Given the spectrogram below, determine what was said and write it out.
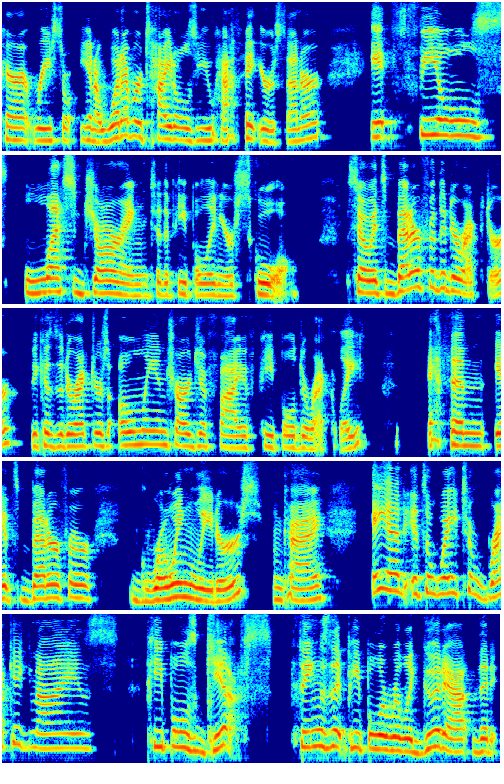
parent resource, you know, whatever titles you have at your center, it feels less jarring to the people in your school. So it's better for the director because the director's only in charge of five people directly. And it's better for growing leaders. Okay. And it's a way to recognize people's gifts, things that people are really good at that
